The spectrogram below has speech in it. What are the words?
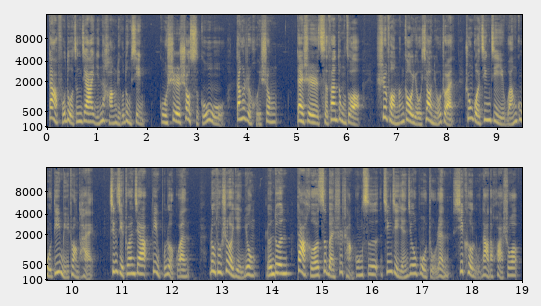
大幅度增加银行流动性，股市受此鼓舞，当日回升。但是此番动作是否能够有效扭转中国经济顽固低迷状态，经济专家并不乐观。路透社引用伦敦大和资本市场公司经济研究部主任希克鲁纳的话说：“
